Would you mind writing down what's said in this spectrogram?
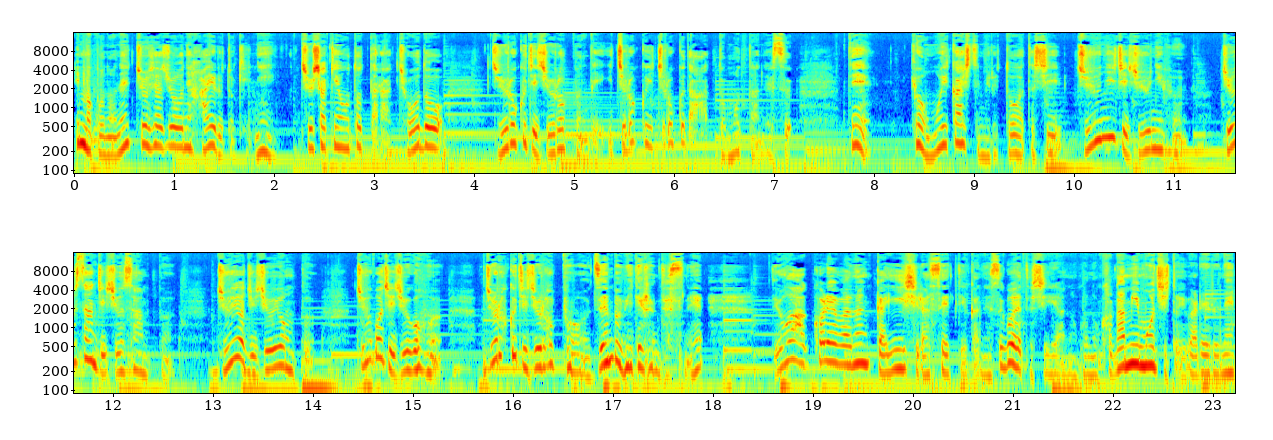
今このね駐車場に入る時に駐車券を取ったらちょうど16時16分で1616だと思ったんです。で今日思い返してみると私12時12分13時13分14時14分15時15分16時16分を全部見てるんですね。でわこれはなんかいい知らせっていうかねすごい私あのこの鏡文字と言われるね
